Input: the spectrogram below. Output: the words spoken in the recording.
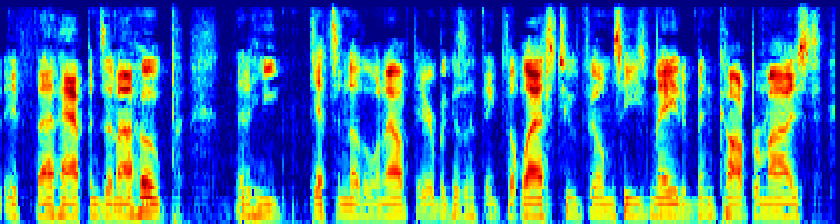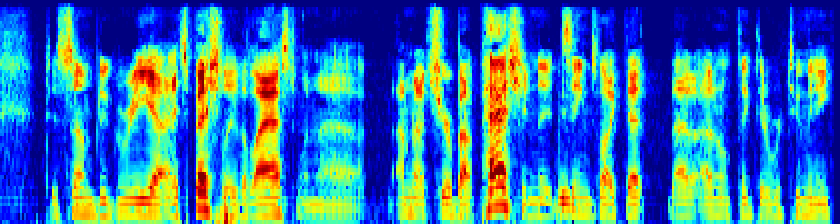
if that happens. And I hope that he gets another one out there because I think the last two films he's made have been compromised to some degree, uh, especially the last one. Uh, I'm not sure about Passion. It seems like that. I don't think there were too many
